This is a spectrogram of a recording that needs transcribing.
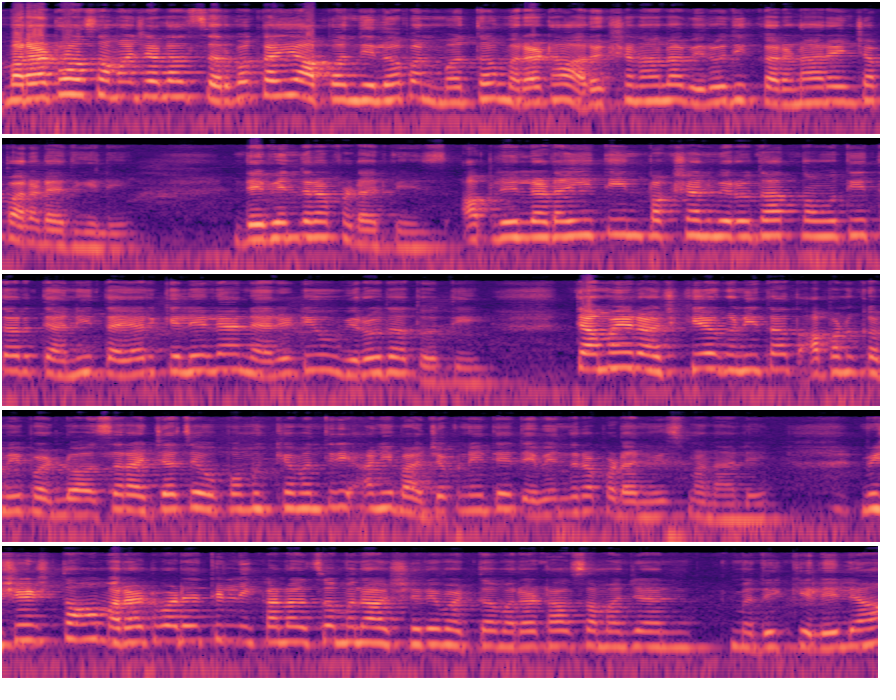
मराठा समाजाला सर्व काही आपण दिलं पण मतं मराठा आरक्षणाला विरोधी करणाऱ्यांच्या पारड्यात गेली. देवेंद्र फडणवीस आपली लढाई तीन पक्षांविरोधात नव्हती तर त्यांनी तयार केलेल्या नॅरेटिव्ह विरोधात होती. त्यामुळे राजकीय गणितात आपण कमी पडलो असं राज्याचे उपमुख्यमंत्री आणि भाजप नेते देवेंद्र फडणवीस म्हणाले. विशेषतः मराठवाड्यातील निकालाचं मला आश्चर्य वाटतं. मराठा समाजांमध्ये केलेल्या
